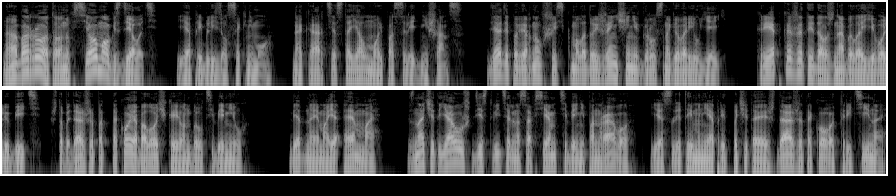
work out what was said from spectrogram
Наоборот, он все мог сделать. Я приблизился к нему. На карте стоял мой последний шанс. Дядя, повернувшись к молодой женщине, грустно говорил ей. «Крепко же ты должна была его любить, чтобы даже под такой оболочкой он был тебе мил. Бедная моя Эмма, значит, я уж действительно совсем тебе не по нраву, если ты мне предпочитаешь даже такого кретина».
